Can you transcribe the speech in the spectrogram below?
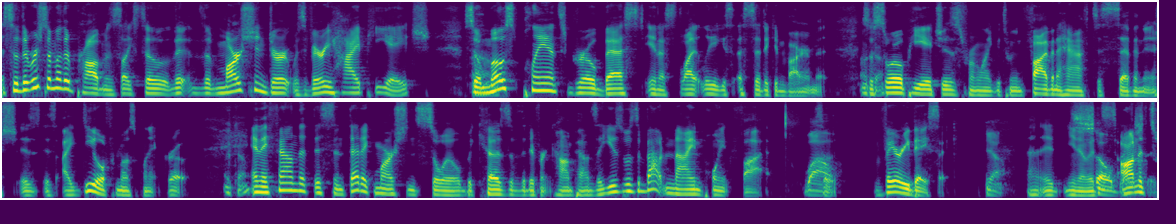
so there were some other problems, like so the the Martian dirt was very high pH. So Uh-huh. most plants grow best in a slightly acidic environment. So Okay. soil is from like between five and a half to seven ish is is ideal for most plant growth. Okay. And they found that the synthetic Martian soil, because of the different compounds they used, was about nine point five. Wow. So very basic. Yeah. Uh, it, you know, So it's on its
